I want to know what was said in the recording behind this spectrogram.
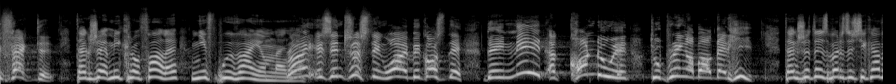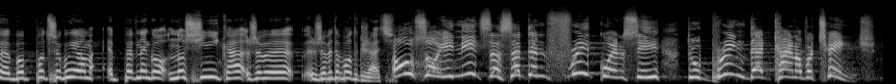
affect it. Także mikrofale nie wpływają na nie. Right? It's interesting. Why? Because they, they need a conduit to bring about that heat. Także to jest bardzo ciekawe, bo potrzebują pewnego nośnika, żeby, żeby to podgrzać. Also, it needs a certain frequency to bring that kind of a change.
